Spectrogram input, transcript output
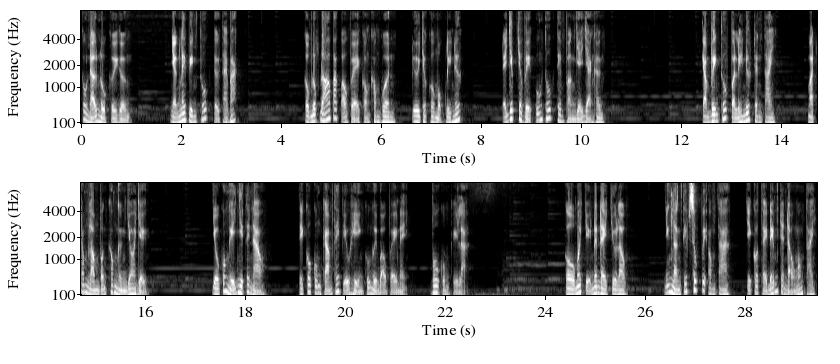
Cô nở nụ cười gượng Nhận lấy viên thuốc từ tay bác. Cùng lúc đó bác bảo vệ còn không quên Đưa cho cô một ly nước Để giúp cho việc uống thuốc thêm phần dễ dàng hơn. Cầm viên thuốc và ly nước trên tay Mà trong lòng vẫn không ngừng do dự. Dù có nghĩ như thế nào Thì cô cũng cảm thấy biểu hiện của người bảo vệ này Vô cùng kỳ lạ Cô mới chuyển đến đây chưa lâu. Những lần tiếp xúc với ông ta Chỉ có thể đếm trên đầu ngón tay.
